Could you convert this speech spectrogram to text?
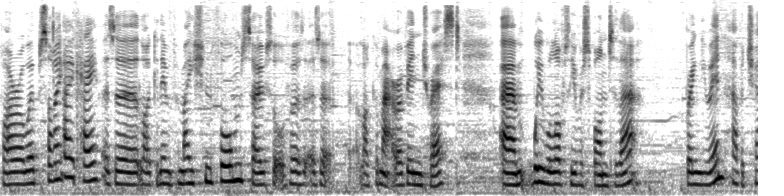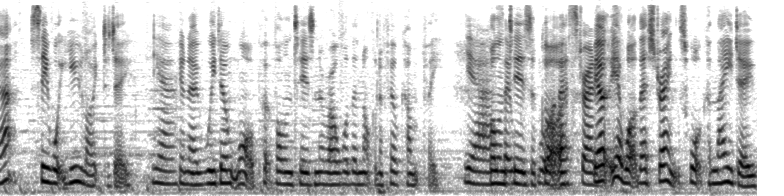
via our website. Okay. As a like an information form, so sort of as, as a like a matter of interest. Um, we will obviously respond to that, bring you in, have a chat, see what you like to do. Yeah. You know, we don't want to put volunteers in a role where they're not going to feel comfy Yeah. volunteers so have got their strengths? Yeah, yeah, what are their strengths? What can they do?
